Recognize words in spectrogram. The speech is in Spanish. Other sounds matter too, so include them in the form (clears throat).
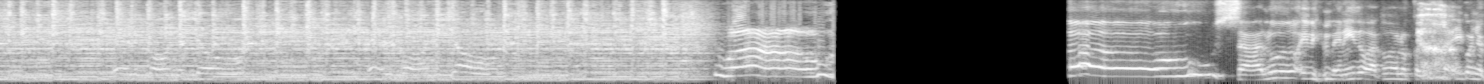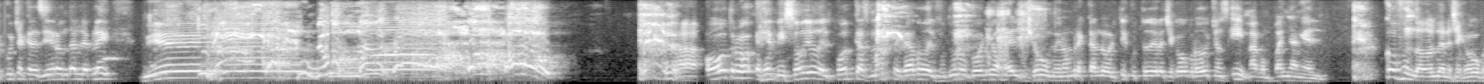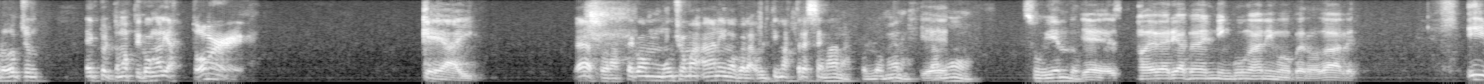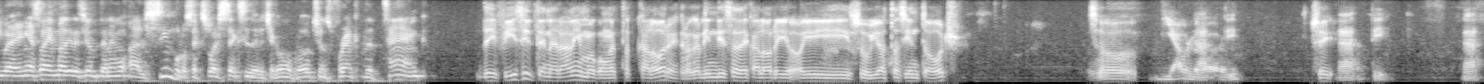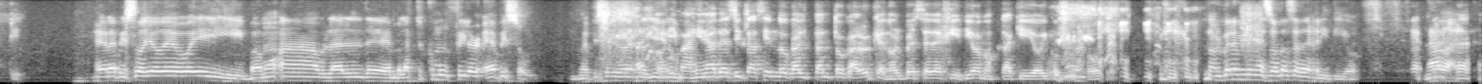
¡Wow! Oh, saludos y bienvenidos a todos los coñistas y coño escuchas que decidieron darle play. Bien. A otro episodio del podcast más pegado del futuro, coño, el show. Mi nombre es Carlos Ortiz, custodio de Chicago Productions y me acompañan el cofundador de Chicago Productions, Héctor Tomás Picón, alias Tomer. ¿Qué hay? Ya, sonaste con mucho más ánimo que las últimas tres semanas, por lo menos. Estamos subiendo. Yes, no debería tener ningún ánimo, pero dale. Y en esa misma dirección tenemos al símbolo sexual sexy de Chicago Productions, Frank the Tank. Difícil tener ánimo con estos calores. Creo que el índice de calor hoy subió hasta 108. So, Diablo, Nasty, cabrón. sí. nasty, nasty. El episodio de hoy vamos a hablar de. En verdad, esto es como un filler episode. Un episodio de relleno. Imagínate si está haciendo cal- tanto calor que Norbert se derritió, no está aquí hoy con nosotros. (laughs) Norbert en Minnesota se derritió. Nada.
